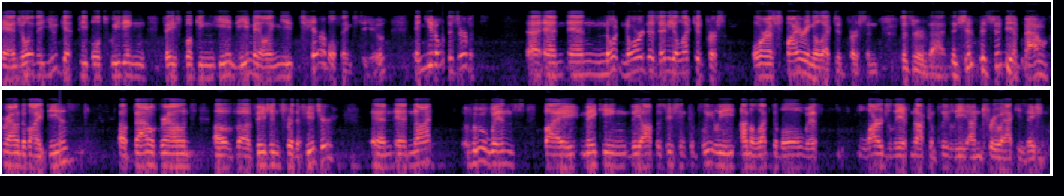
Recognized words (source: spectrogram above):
Angela, that you get people tweeting, Facebooking, and emailing you terrible things to you, and you don't deserve it. Uh, and and nor, nor does any elected person or aspiring elected person deserve that. It should it should be a battleground of ideas, a battleground of uh, visions for the future, and and not who wins by making the opposition completely unelectable with largely, if not completely, untrue accusations.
